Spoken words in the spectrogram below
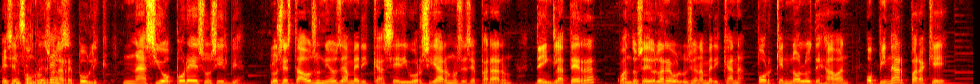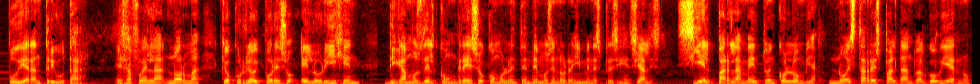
es el Es el Congreso de la Congreso. República. Nació por eso, Silvia. Los Estados Unidos de América se divorciaron o se separaron de Inglaterra cuando se dio la Revolución Americana porque no los dejaban opinar para que pudieran tributar. Esa fue la norma que ocurrió y por eso el origen, digamos, del Congreso como lo entendemos en los regímenes presidenciales. Si el Parlamento en Colombia no está respaldando al gobierno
